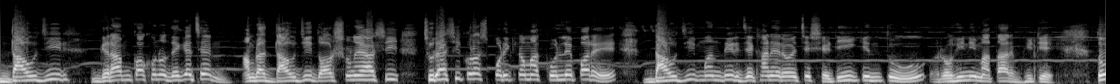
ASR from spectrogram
দাউজির গ্রাম কখনো দেখেছেন? আমরা দাউজি দর্শনে আসি, চুরাশি ক্রস পরিক্রমা করলে পরে দাউজি মন্দির যেখানে রয়েছে সেটিই কিন্তু রোহিণী মাতার ভিটে। তো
